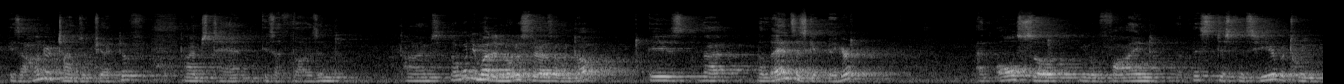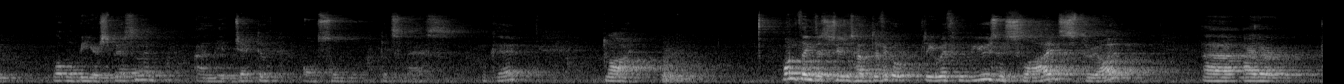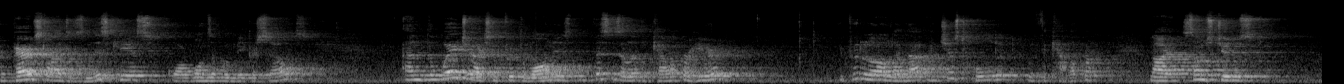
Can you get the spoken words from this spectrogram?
is 100 times objective, times 10 is 1,000 times. Now what you might have noticed there as I went up, is that the lenses get bigger, and also you will find that this distance here between what will be your specimen and the objective also gets less. Okay? Now, one thing that students have difficulty with, we'll be using slides throughout, uh, either prepared slides as in this case, or ones that we'll make ourselves. And the way to actually put them on is, this is a little caliper here. You put it on like that and just hold it with the caliper. Now, some students,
